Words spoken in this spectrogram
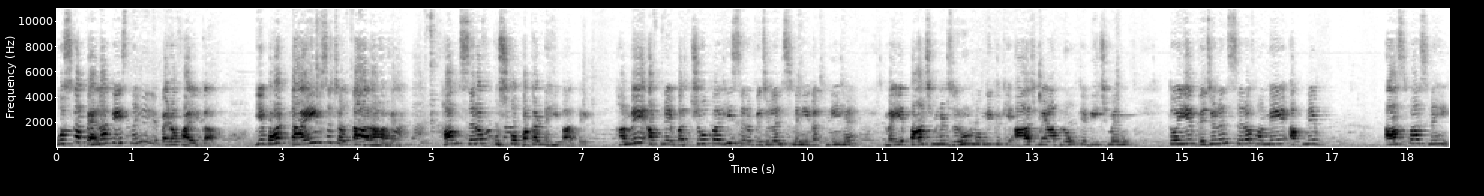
वो उसका पहला केस नहीं है ये पेडोफाइल का। ये बहुत टाइम से चलता आ रहा है। हम सिर्फ़ उसको पकड़ नहीं पाते। हमें अपने बच्चों पर ही सिर्फ़ विजिलेंस नहीं रखनी है। मैं ये पाँच मिनट ज़रूर लूँगी क्योंकि आज मैं आप लोगों के बीच में हूँ। तो ये विजिलेंस सिर्फ़ हमें अपने आसपास नहीं,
